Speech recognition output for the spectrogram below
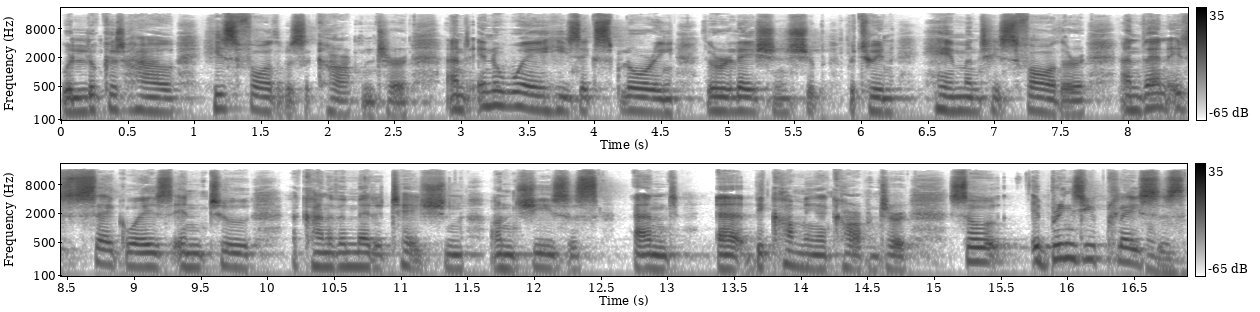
will look at how his father was a carpenter, and in a way, he's exploring the relationship between him and his father. And then it segues into a kind of a meditation on Jesus and uh, becoming a carpenter. So it brings you places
